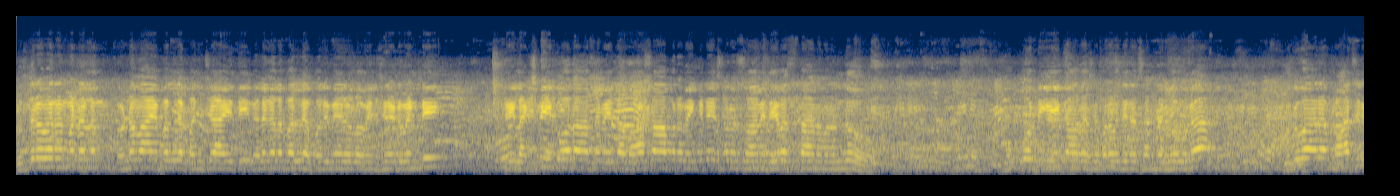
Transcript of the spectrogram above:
రుద్రవరం మండలం కొండమాయపల్లె పంచాయతీ వెలగలపల్లె పొలిమేరలో వెలిసినటువంటి శ్రీ లక్ష్మీ గోదా సమేత వాసాపుర వెంకటేశ్వర స్వామి దేవస్థానం నందు ముక్కోటి ఏకాదశి పర్వదిన సందర్భముగా గురువారం రాత్రి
